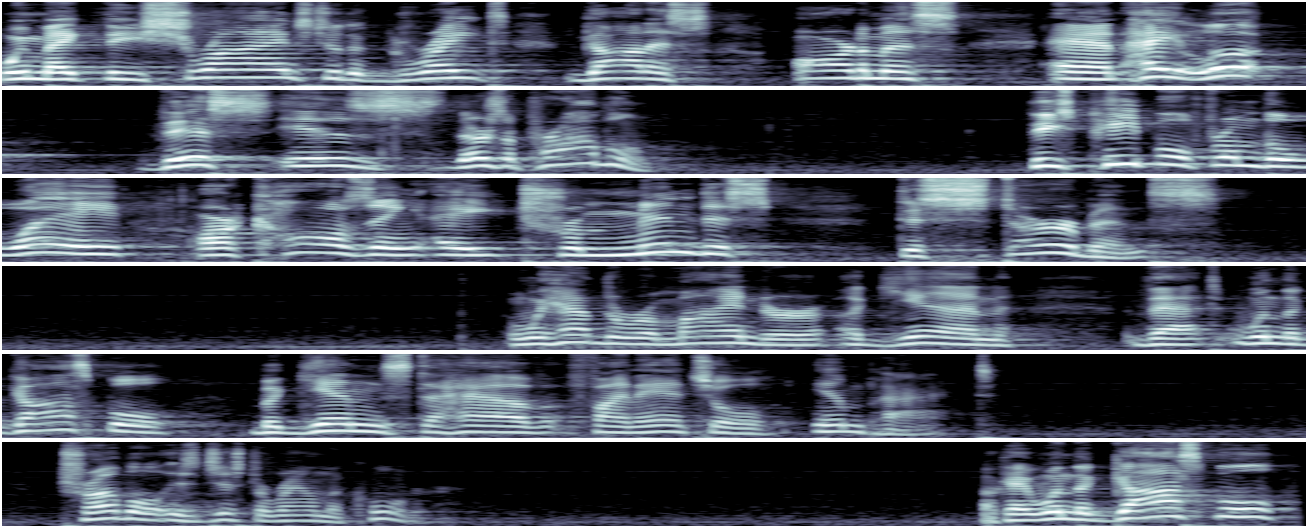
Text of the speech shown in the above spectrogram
we make these shrines to the great goddess Artemis, and hey, look, this is, there's a problem. These people from the way are causing a tremendous disturbance. And we have the reminder again that when the gospel begins to have financial impact, trouble is just around the corner. Okay, when the gospel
